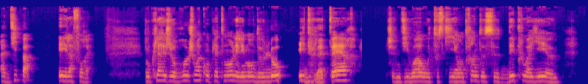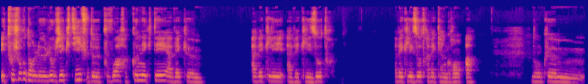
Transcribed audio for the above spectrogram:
à 10 pas et la forêt. Donc là, je rejoins complètement l'élément de l'eau et de la terre. Je me dis: «Waouh, tout ce qui est en train de se déployer», heu et toujours dans l'objectif de pouvoir connecter avec, hem, avec les avec les autres, avec les autres avec un grand A. Donc hem,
